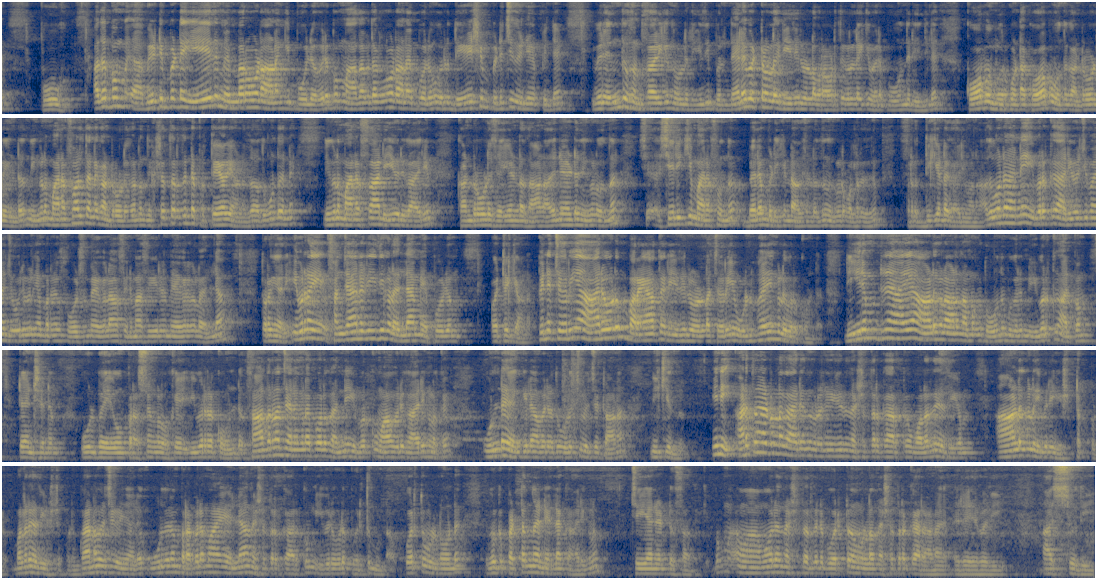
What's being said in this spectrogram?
പോകും. അതിപ്പം വീട്ടിൽപ്പെട്ട ഏത് മെമ്പറോടാണെങ്കിൽ പോലും അവരിപ്പം മാതാപിതാക്കളോടാണെങ്കിൽ പോലും ഒരു ദേഷ്യം പിടിച്ചു കഴിഞ്ഞാൽ പിന്നെ ഇവരെന്ത് സംസാരിക്കുന്നുള്ള രീതി പോലും നിലവിട്ടുള്ള രീതിയിലുള്ള പ്രവർത്തികളിലേക്ക് വരെ പോകുന്ന രീതിയിൽ കോപം ഇവർക്കൊണ്ട് ആ കോപം ഒന്ന് കൺട്രോൾ ചെയ്യേണ്ടത് നിങ്ങൾ മനസ്സാൽ തന്നെ കൺട്രോൾ ചെയ്യും കാരണം നക്ഷത്രത്തിന്റെ പ്രത്യേകതയാണിത്. അതുകൊണ്ട് തന്നെ നിങ്ങൾ മനസ്സാൽ ഈ ഒരു കാര്യം കൺട്രോൾ ചെയ്യേണ്ടതാണ്. അതിനായിട്ട് നിങ്ങളൊന്ന് ശരിക്കും മനസ്സൊന്ന് ബലം പിടിക്കേണ്ട ആവശ്യമുണ്ടെന്ന് നിങ്ങൾ നിങ്ങൾ വളരെയധികം ശ്രദ്ധിക്കേണ്ട കാര്യമാണ്. അതുകൊണ്ട് തന്നെ ഇവർക്ക് അനുയോജ്യമായ ജോലികൾ ഞാൻ പറഞ്ഞ സ്പോർട്സ് മേഖല സിനിമ സീരിയൽ മേഖലകളെല്ലാം തുടങ്ങിയത് ഇവരുടെ സഞ്ചാര രീതികളെല്ലാം എപ്പോഴും ഒറ്റയ്ക്കാണ്. പിന്നെ ചെറിയ ആരോടും പറയാത്ത രീതിയിലുള്ള ചെറിയ ഉത്ഭയങ്ങൾ ഇവർക്കുണ്ട്. ധീരനായ ആളുകളാണ് നമുക്ക് തോന്നുമെങ്കിലും ഇവർക്ക് അല്പം ടെൻഷനും ഉത്ഭയവും പ്രശ്നങ്ങളും ഒക്കെ ഇവരൊക്കെ ഉണ്ട്. സാധാരണ ജനങ്ങളെപ്പോലെ തന്നെ ഇവർക്കും ആ ഒരു കാര്യങ്ങളൊക്കെ ഉണ്ട് എങ്കിലും അവരത് ഒളിച്ചു വെച്ചിട്ടാണ് നിൽക്കുന്നത്. ഇനി അടുത്തതായിട്ടുള്ള കാര്യം എന്ന് പറഞ്ഞാൽ ഈ ഒരു നക്ഷത്രക്കാർക്ക് വളരെയധികം ആളുകൾ ഇവരെ ഇഷ്ടപ്പെടും വളരെയധികം ഇഷ്ടപ്പെടും. കാരണം എന്ന് വെച്ച് കഴിഞ്ഞാൽ കൂടുതലും പ്രബലമായ എല്ലാ നക്ഷത്രക്കാർക്കും ഇവരോട് പൊരുത്തമുണ്ടാകും പൊരുത്തമുള്ളതുകൊണ്ട് ഇവർക്ക് പെട്ടെന്ന് തന്നെ എല്ലാ കാര്യങ്ങളും ചെയ്യാനായിട്ട് സാധിക്കും. ഇപ്പം മൂല നക്ഷത്രത്തിന്റെ പൊരുത്തമുള്ള നക്ഷത്രക്കാരാണ് രേവതി അശ്വതി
